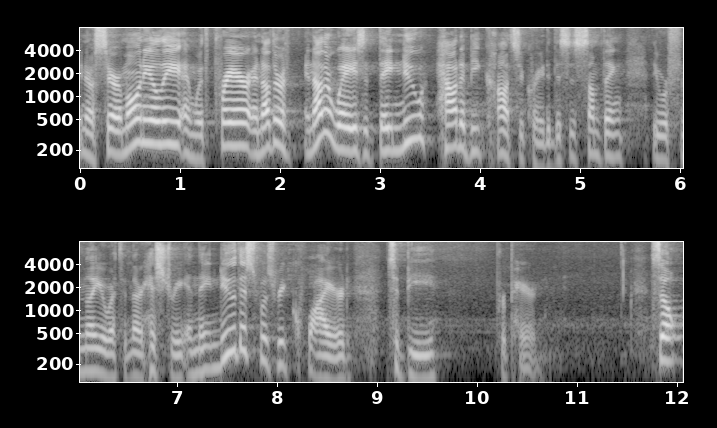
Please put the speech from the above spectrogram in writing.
you know, ceremonially and with prayer and other in other ways that they knew how to be consecrated. This is something they were familiar with in their history, and they knew this was required to be prepared. So,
